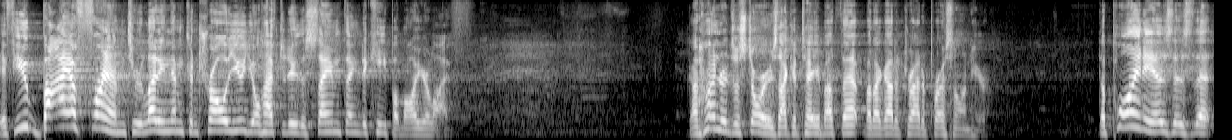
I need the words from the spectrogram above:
If you buy a friend through letting them control you, you'll have to do the same thing to keep them all your life. Got hundreds of stories I could tell you about that, but I got to try to press on here. The point is, is that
